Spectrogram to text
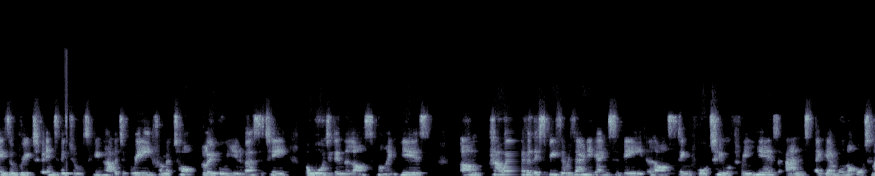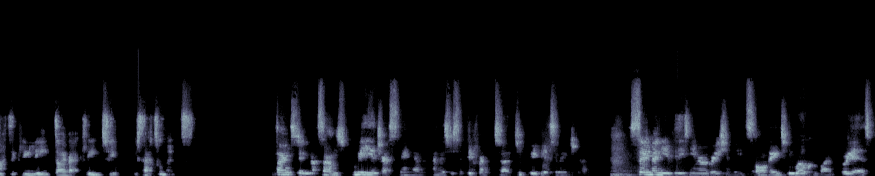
is a route for individuals who have a degree from a top global university awarded in the last five years um, however, this visa is only going to be lasting for two or three years and again will not automatically lead directly to settlements. Thanks, Jane. That sounds really interesting and, and as you said, different uh, to previous arrangement. So many of these new immigration routes are going to be welcomed by employers,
